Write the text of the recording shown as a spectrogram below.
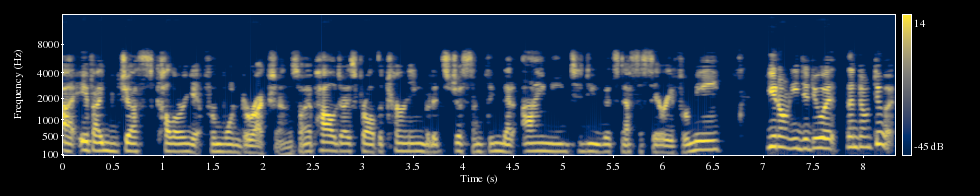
uh, if I'm just coloring it from one direction. So I apologize for all the turning, but it's just something that I need to do that's necessary for me. If you don't need to do it, then don't do it.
